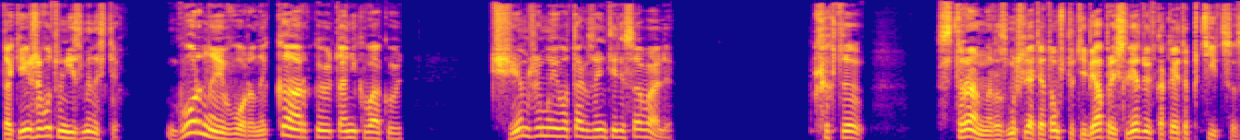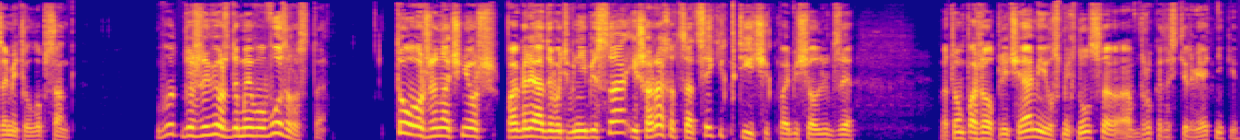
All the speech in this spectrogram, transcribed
Такие живут в низменностях. Горные вороны каркают, а не квакают. Чем же мы его так заинтересовали? Как-то странно размышлять о том, что тебя преследует какая-то птица, заметил Лобсанг. Вот доживешь до моего возраста, тоже начнешь поглядывать в небеса и шарахаться от всяких птичек, пообещал Людзе. Потом пожал плечами и усмехнулся, а вдруг это стервятники?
